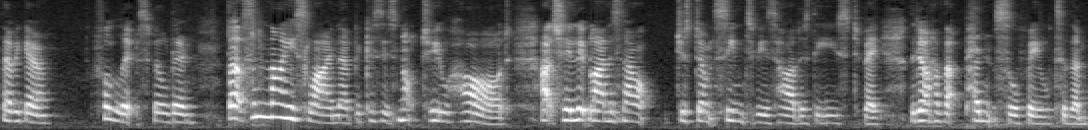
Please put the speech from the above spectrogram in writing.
There we go. Full lips filled in. That's a nice liner because it's not too hard. Actually, lip liners now just don't seem to be as hard as they used to be. They don't have that pencil feel to them.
